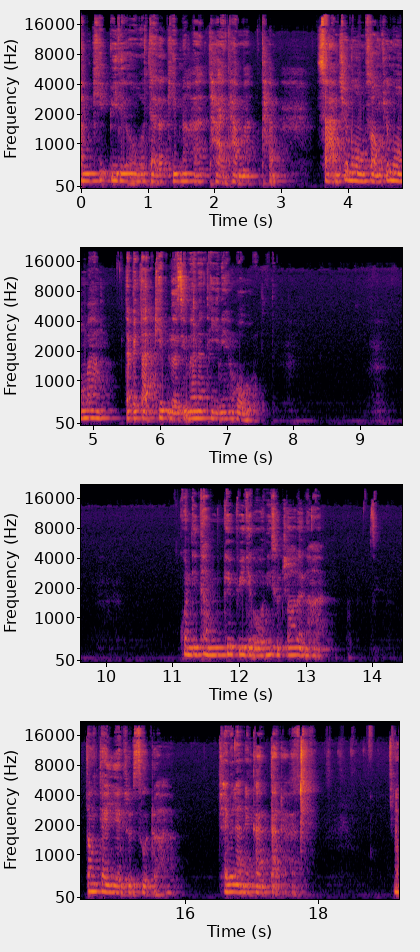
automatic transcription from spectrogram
ทำคลิปวิดีโอแต่ละคลิปนะคะ ถ่ายทำอะทำสามชั่วโมงสองชั่วโมงบ้าง แต่ไปตัดคลิปเหลือสิบห้านาทีเนี่ยโอ้โหคนที่ทำคลิปวิดีโอนี่สุดยอดเลยนะคะ ต้องใจเย็นสุดๆอะคะใช้เวลาในการตัดอะค่ะเรา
